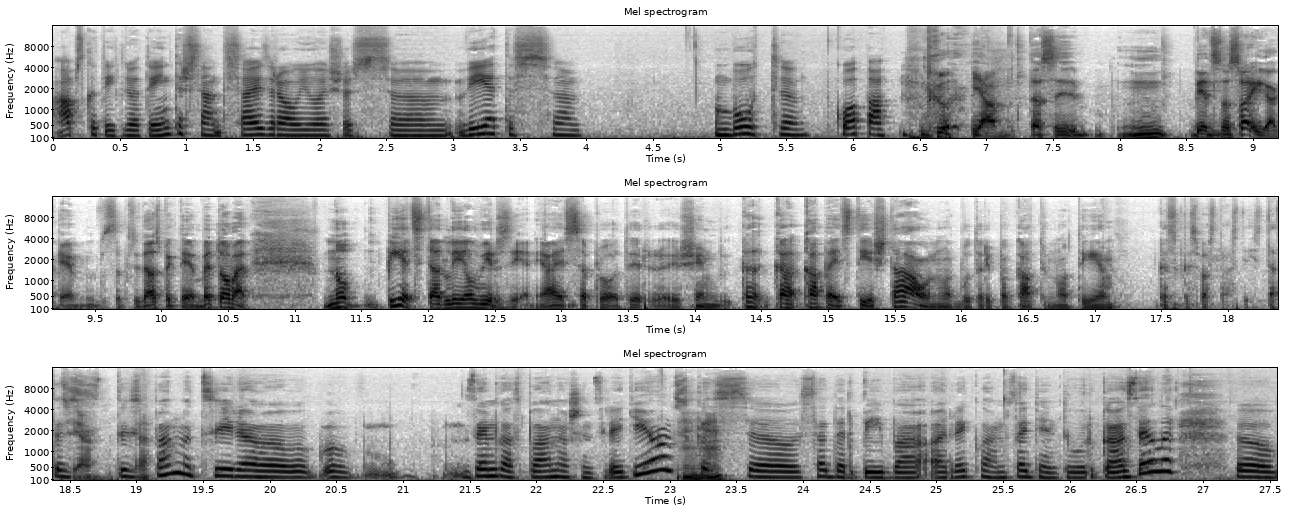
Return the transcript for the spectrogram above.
apskatīt ļoti interesantas, aizraujošas uh, vietas. Uh, un būt uh, kopā. Jā, tas ir mm, viens no svarīgākajiem aspektiem. Bet tomēr nu, pieci tādi lieli virzieni, jā, es saprotu, ir šim. Kā, kāpēc tieši tā, un varbūt arī par katru no tiem, kas, kas pastāstīs. Tāds, tas jā, tas jā. pamats ir. Uh, Zemgājas plānošanas reģions, mm -hmm. kas uh, sadarbībā ar reklāmas aģentūru Gazeli uh,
